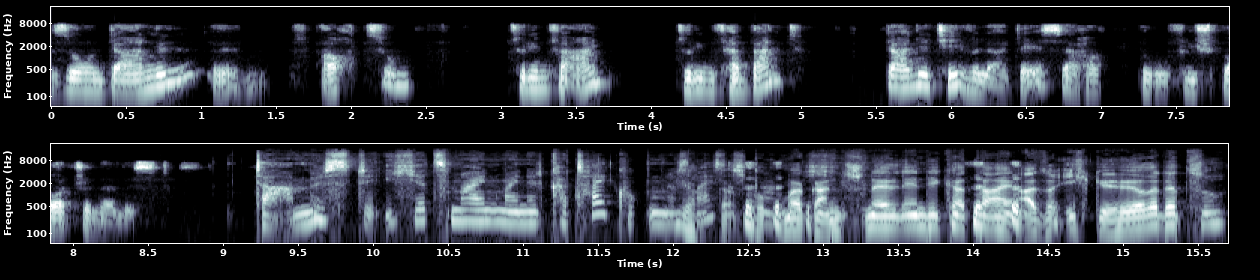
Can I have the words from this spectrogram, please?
Sohn Daniel äh, auch zum, zu dem Verein, zu dem Verband? Daniel Teveler, der ist ja hauptberuflich Sportjournalist. Da müsste ich jetzt mein, meine Kartei gucken, das ja, weiß ich guck mal ganz schnell in die Kartei. Also ich gehöre dazu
